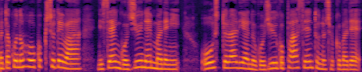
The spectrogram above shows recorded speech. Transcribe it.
またこの報告書では2050年までにオーストラリアの55%の職場で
